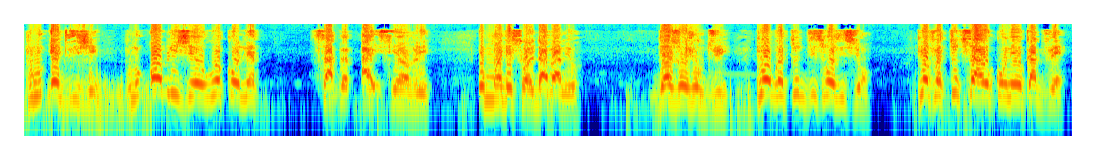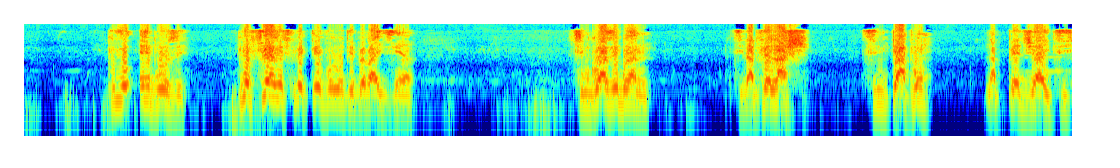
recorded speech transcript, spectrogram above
pou nou egzije, pou nou oblije ou rekonèt sa pep Haitien vle, e mwen de soldat vam yo, dez ojoukdwi, pou yo pren tout disposisyon, pou yo fè tout sa ou konè yo kap fè, pou yo impose, pou yo fè respekte volonté pep Haitien. Si n kwaze bran, si n ap fè lache, si n kapon, n ap pèdje Haiti.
